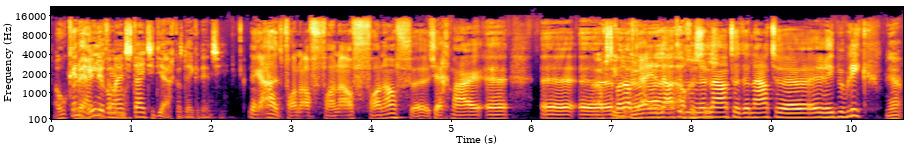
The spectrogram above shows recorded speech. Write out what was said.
Hoe En de hele Romeinse tijd ziet hij eigenlijk als decadentie. Nou ja, vanaf, vanaf, vanaf, eh, zeg maar. eh, Augustus- vanaf de, late, de, late, de late republiek. Ja.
